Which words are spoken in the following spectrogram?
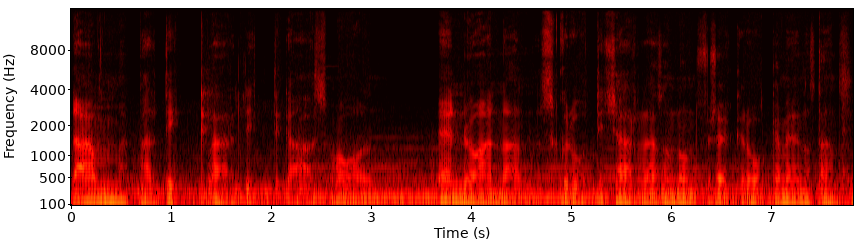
Damm, partiklar, lite gasmoln. En och annan skrotig kärra som någon försöker åka med någonstans.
